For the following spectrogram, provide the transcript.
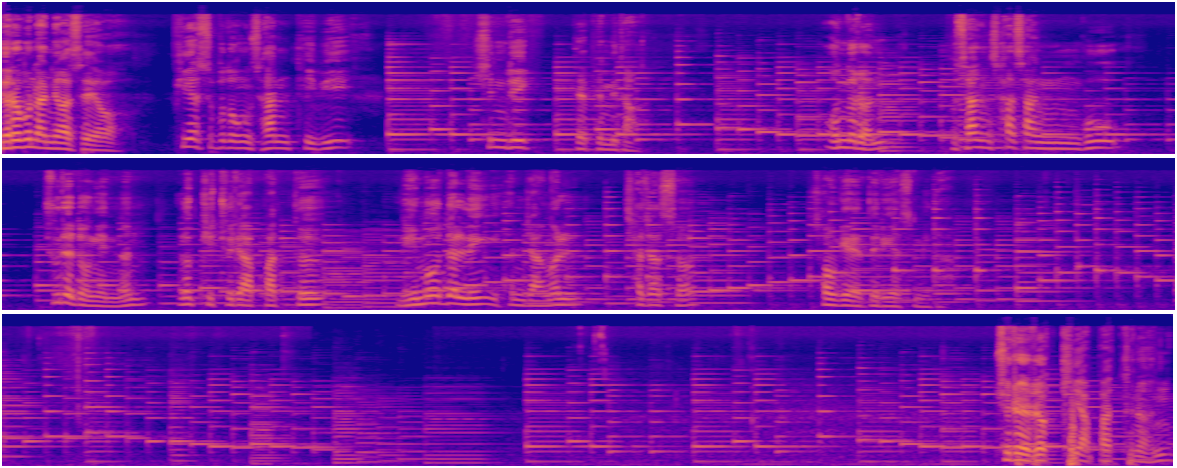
여러분 안녕하세요. PS 부동산 TV 신두익 대표입니다. 오늘은 부산 사상구 주례동에 있는 럭키 주례 아파트 리모델링 현장을 찾아서 소개해 드리겠습니다. 주례 럭키 아파트는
